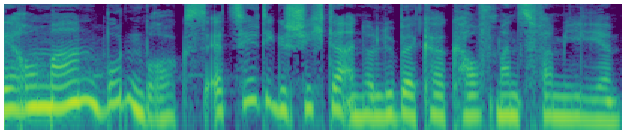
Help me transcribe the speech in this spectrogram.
Der Roman Buddenbrooks erzählt die Geschichte einer Lübecker Kaufmannsfamilie.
